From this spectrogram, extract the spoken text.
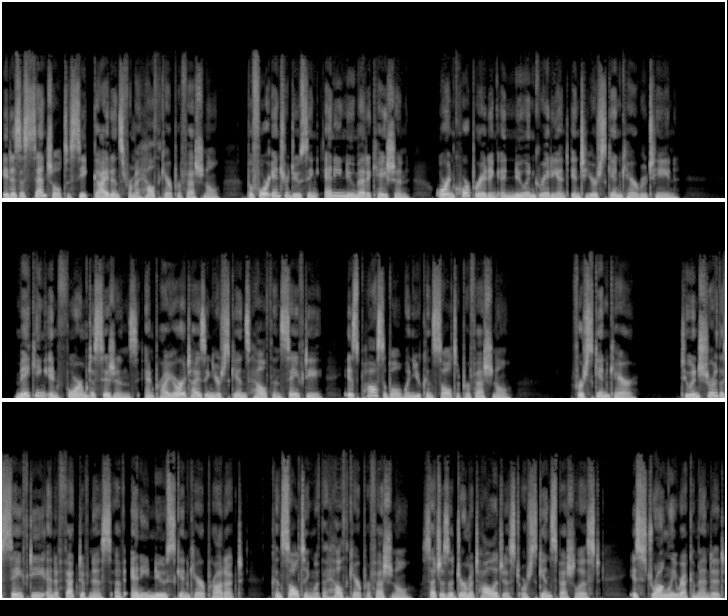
It is essential to seek guidance from a healthcare professional before introducing any new medication or incorporating a new ingredient into your skincare routine. Making informed decisions and prioritizing your skin's health and safety is possible when you consult a professional. For skincare, to ensure the safety and effectiveness of any new skincare product, consulting with a healthcare professional, such as a dermatologist or skin specialist, is strongly recommended.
